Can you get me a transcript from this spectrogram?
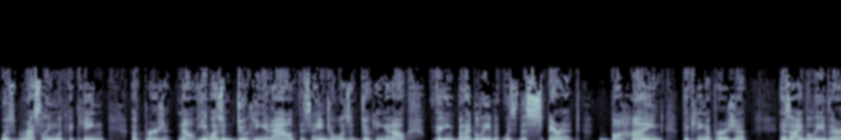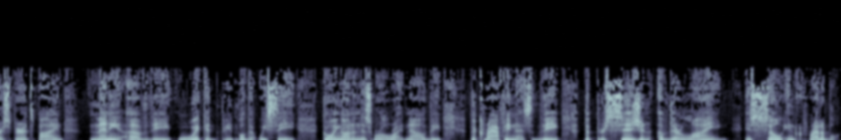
was wrestling with the king of Persia. Now, he wasn't duking it out. This angel wasn't duking it out, but I believe it was the spirit behind the king of Persia, as I believe there are spirits behind many of the wicked people that we see going on in this world right now. The, the craftiness, the, the precision of their lying is so incredible.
